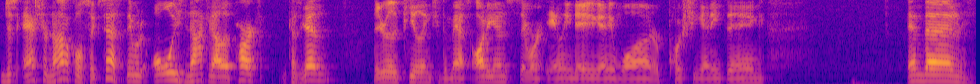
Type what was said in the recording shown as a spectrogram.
just astronomical success. They would always knock it out of the park because, again, they were appealing to the mass audience. They weren't alienating anyone or pushing anything. And then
